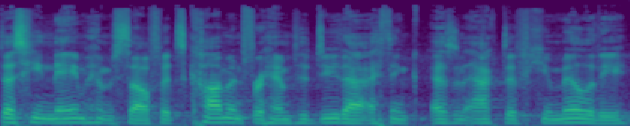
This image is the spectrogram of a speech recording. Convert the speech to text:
does he name himself. It's common for him to do that, I think, as an act of humility.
